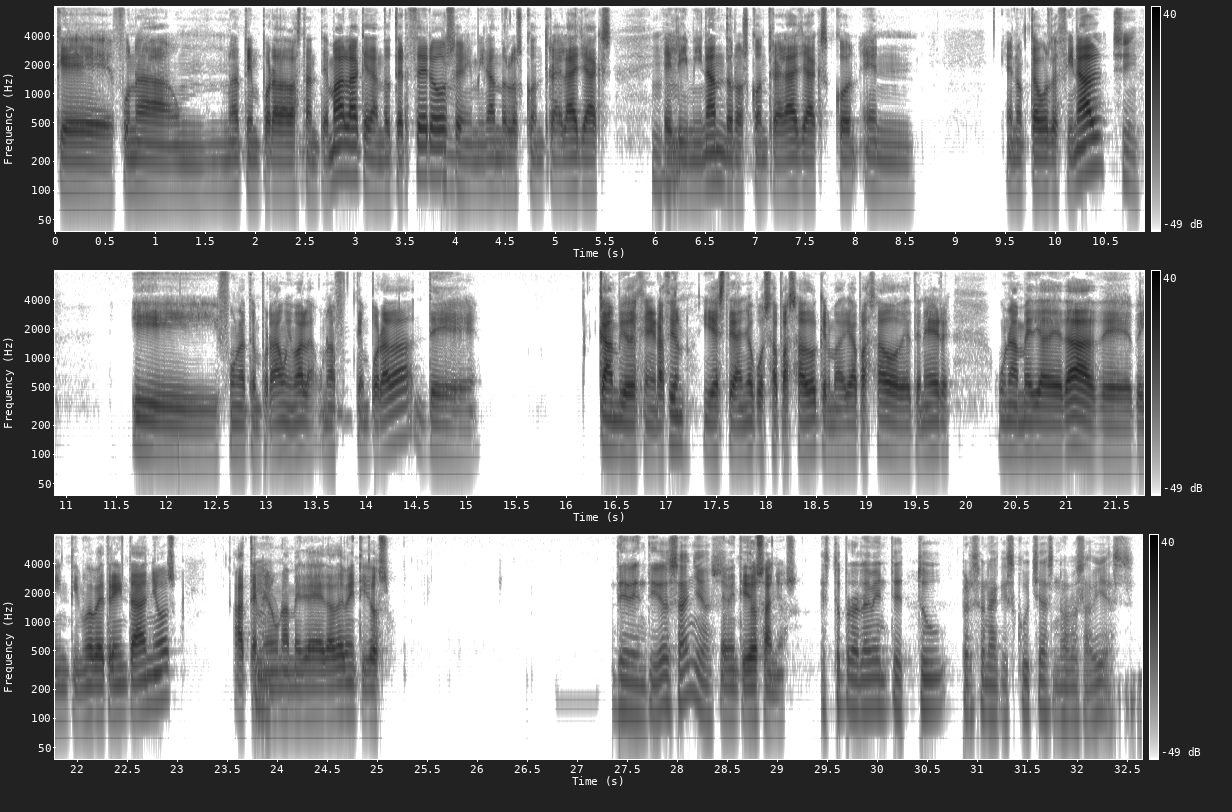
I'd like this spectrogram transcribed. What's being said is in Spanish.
que fue una, un- una temporada bastante mala, quedando terceros, Mm. eliminándolos contra el Ajax, eliminándonos contra el Ajax con, en, en octavos de final, Sí. y fue una temporada muy mala, una temporada de cambio de generación. Y este año pues ha pasado que el Madrid ha pasado de tener una media de edad de 29-30 años a tener Mm. una media de edad de 22, De 22 años. de 22 años. Esto probablemente tú, persona que escuchas, no lo sabías.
